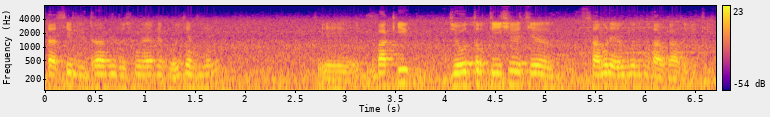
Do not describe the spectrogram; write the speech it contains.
ਸਿਆਸੀ ਲੀਡਰਾਂ ਦੀ ਦੁਸ਼ਮਣੀਆਂ ਤੇ ਹੋ ਹੀ ਜਾਂਦੀਆਂ ਨੇ। ਤੇ ਬਾਕੀ ਜੋ ਤਫਤੀਸ਼ ਵਿੱਚ ਸਾਹਮਣੇ ਆਊਗਾ ਉਸ ਮੁਤਾਬਕ ਕਾਰਵਾਈ ਕੀਤੀ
